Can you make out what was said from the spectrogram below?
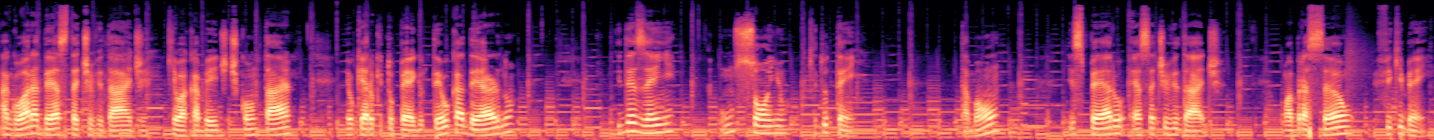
Agora, desta atividade que eu acabei de te contar, eu quero que tu pegue o teu caderno e desenhe um sonho que tu tem. Tá bom? Espero essa atividade. Um abração, fique bem.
